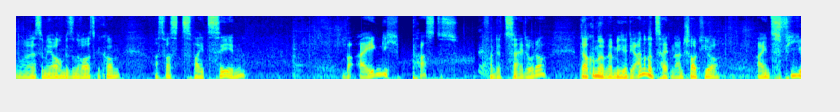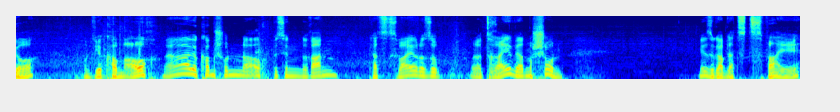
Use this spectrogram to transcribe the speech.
Da ist mir auch ein bisschen rausgekommen. Was war's? 2,10? Aber eigentlich passt es von der Zeit, oder? Klar, guck mal, wenn man hier die anderen Zeiten anschaut, hier 1,4. Und wir kommen auch, ja, wir kommen schon auch ein bisschen ran. Platz 2 oder so, oder 3 werden wir schon. Hier sogar Platz 2.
